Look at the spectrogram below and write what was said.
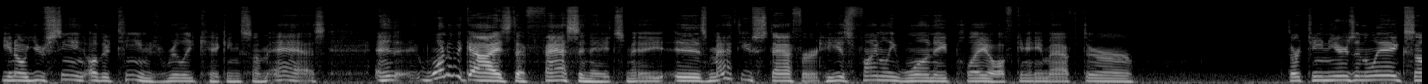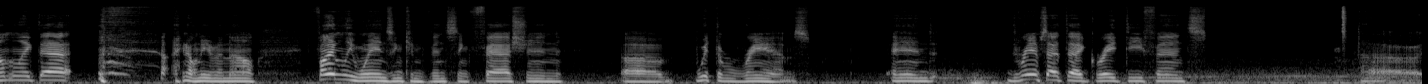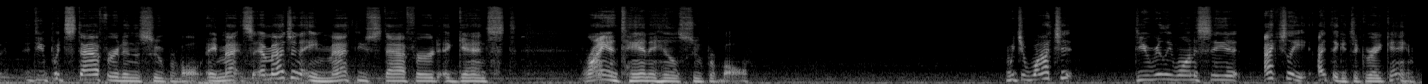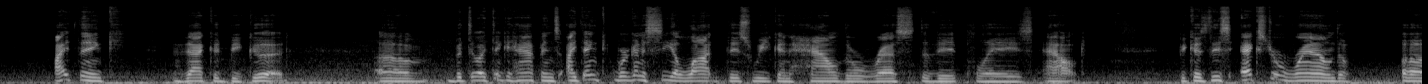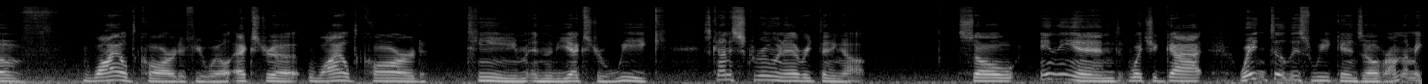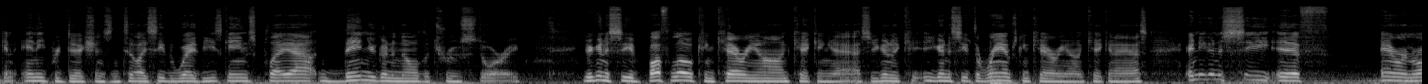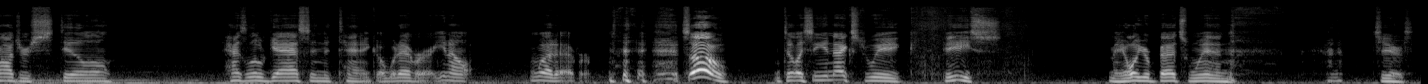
you know, you're seeing other teams really kicking some ass. And one of the guys that fascinates me is Matthew Stafford. He has finally won a playoff game after 13 years in the league, something like that. I don't even know. Finally wins in convincing fashion uh, with the Rams. And the Rams had that great defense. Uh, do you put Stafford in the Super Bowl? A imagine a Matthew Stafford against Ryan Tannehill Super Bowl. Would you watch it? Do you really want to see it? Actually, I think it's a great game. I think that could be good. Uh, but do I think it happens? I think we're going to see a lot this week and how the rest of it plays out. Because this extra round of of wild card, if you will, extra wild card team and then the extra week is kind of screwing everything up. So in the end, what you got, wait until this weekend's over. I'm not making any predictions until I see the way these games play out. Then you're going to know the true story. You're going to see if Buffalo can carry on kicking ass. You're going to you're going to see if the Rams can carry on kicking ass, and you're going to see if Aaron Rodgers still has a little gas in the tank or whatever. You know, whatever. so, until I see you next week, peace. May all your bets win. Cheers.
